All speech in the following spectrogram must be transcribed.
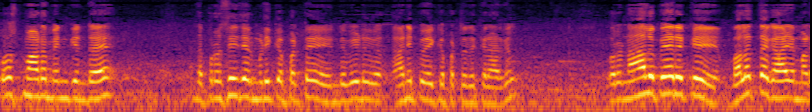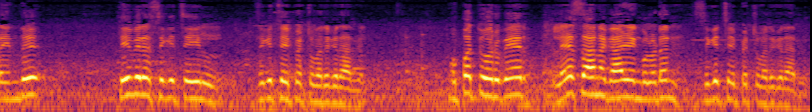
போஸ்ட்மார்டம் என்கின்ற அந்த ப்ரொசீஜர் முடிக்கப்பட்டு இந்த வீடு அனுப்பி வைக்கப்பட்டிருக்கிறார்கள். ஒரு நாலு பேருக்கு பலத்த காயமடைந்து தீவிர சிகிச்சையில் சிகிச்சை பெற்று வருகிறார்கள். முப்பத்தி ஒரு பேர் லேசான காயங்களுடன் சிகிச்சை பெற்று வருகிறார்கள்.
